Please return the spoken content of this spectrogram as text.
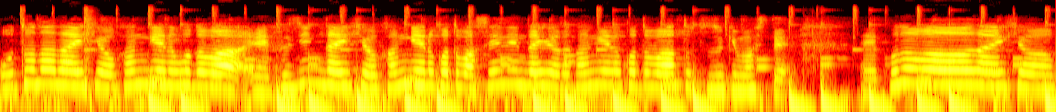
大人代表歓迎の言葉、えー婦人代表歓迎の言葉、青年代表の歓迎の言葉と続きまして、えー子供代表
